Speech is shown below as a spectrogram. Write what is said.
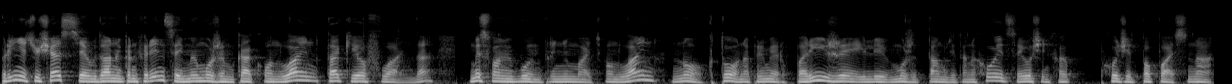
Принять участие в данной конференции мы можем как онлайн, так и офлайн. Да? Мы с вами будем принимать онлайн, но кто, например, в Париже или может там где-то находится и очень хочет попасть на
